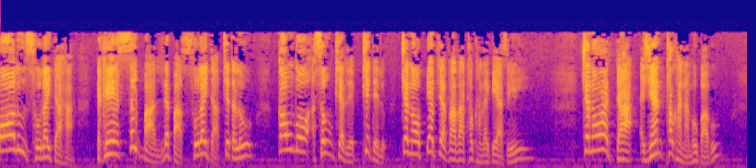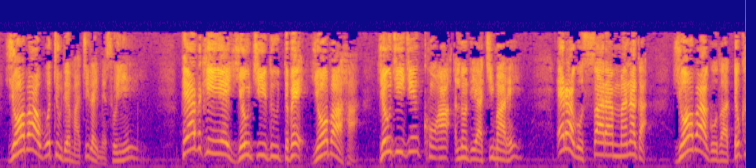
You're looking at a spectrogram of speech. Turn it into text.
ပေါလုဆိုလိုက်တာဟာ တကယ်စိတ်ပါလက်ပါဆိုလိုက်တာဖြစ်တယ်လို့ကောင်းသောအဆုံးအဖြတ်လည်းဖြစ်တယ်လို့ကျွန်တော်ပြတ်ပြတ်သားသားထောက်ခံလိုက်ပါရစေကျွန်တော်ကဒါအရန်ထောက်ခံတာမဟုတ်ပါဘူးယောဘဝတ္ထုထဲမှာကြည့်လိုက်မယ်ဆိုရင်ဘုရားသခင်ရဲ့ယုံကြည်သူတပည့်ယောဘဟာယုံကြည်ခြင်းခွန်အားအလွန်တရာကြီးမားတယ်အဲ့ဒါကိုစာရမဏတ်ကယောဘကိုသာဒုက္ခ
